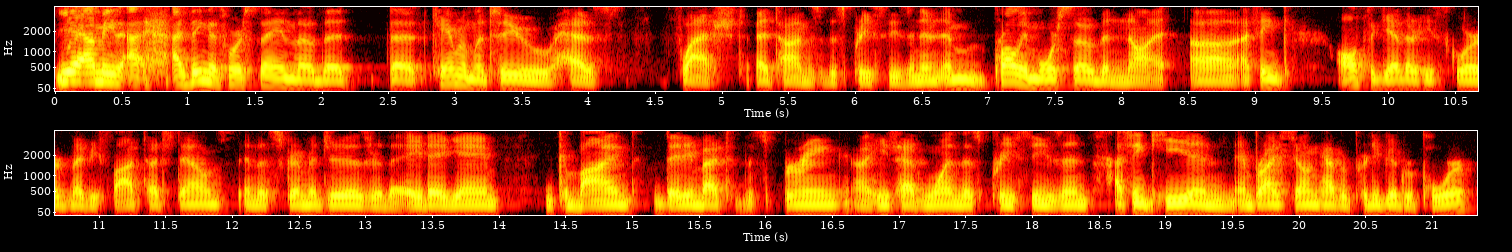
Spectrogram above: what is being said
Yeah, I mean, I, I think it's worth saying though that that Cameron Latu has flashed at times this preseason, and, and probably more so than not. Uh, I think altogether he scored maybe five touchdowns in the scrimmages or the A day game combined dating back to the spring. Uh, he's had one this preseason. I think he and, and Bryce Young have a pretty good rapport.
